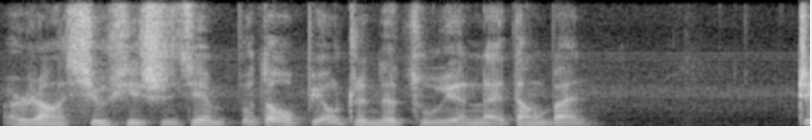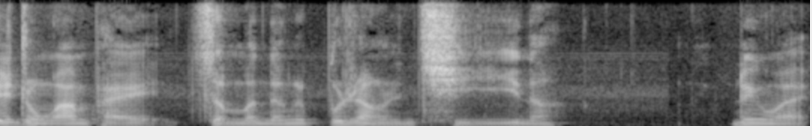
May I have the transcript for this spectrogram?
而让休息时间不到标准的组员来当班，这种安排怎么能不让人起疑呢？另外，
